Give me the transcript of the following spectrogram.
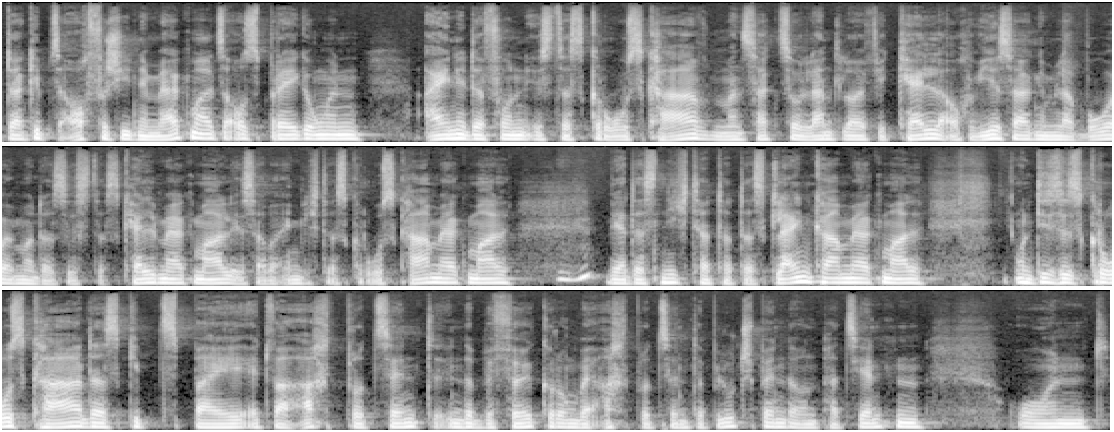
da gibt es auch verschiedene Merkmalsausprägungen. Eine davon ist das Groß K. Man sagt so landläufig Kell. Auch wir sagen im Labor immer, das ist das Kell-Merkmal, ist aber eigentlich das Groß K-Merkmal. Mhm. Wer das nicht hat, hat das Klein K-Merkmal. Und dieses Groß K, das gibt es bei etwa 8 Prozent in der Bevölkerung, bei 8 Prozent der Blutspender und Patienten. Und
